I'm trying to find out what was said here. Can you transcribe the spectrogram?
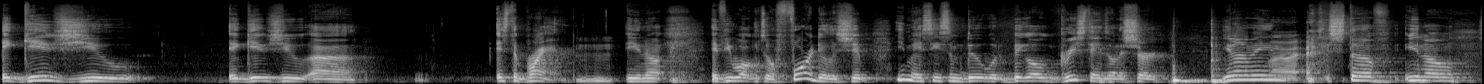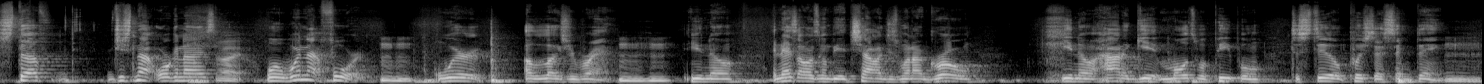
it gives you it gives you uh, it's the brand. You know, if you walk into a Ford dealership, you may see some dude with big old grease stains on his shirt. You know what I mean? Right. Stuff, you know, stuff just not organized. Right. Well, we're not Ford. We're a luxury brand. You know, and that's always going to be a challenge. Is when I grow, you know, how to get multiple people to still push that same thing.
